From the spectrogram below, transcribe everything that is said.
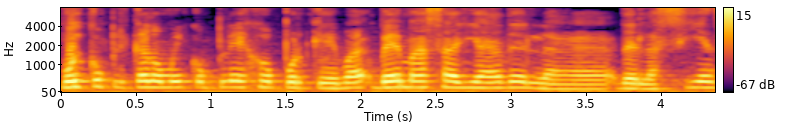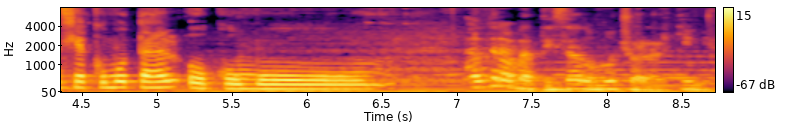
muy complicado, muy complejo, porque va- ve más allá de la, de la ciencia como tal o como... Han dramatizado mucho la alquimia.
